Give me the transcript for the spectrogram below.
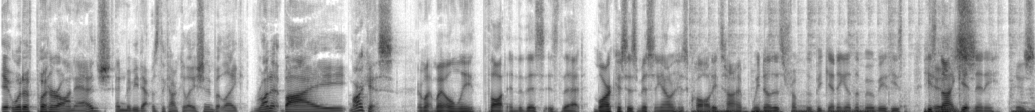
It would have put her on edge, and maybe that was the calculation. But like, run it by Marcus. My, my only thought into this is that Marcus is missing out on his quality time. We know this from the beginning of the movie. He's he's not getting any. His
